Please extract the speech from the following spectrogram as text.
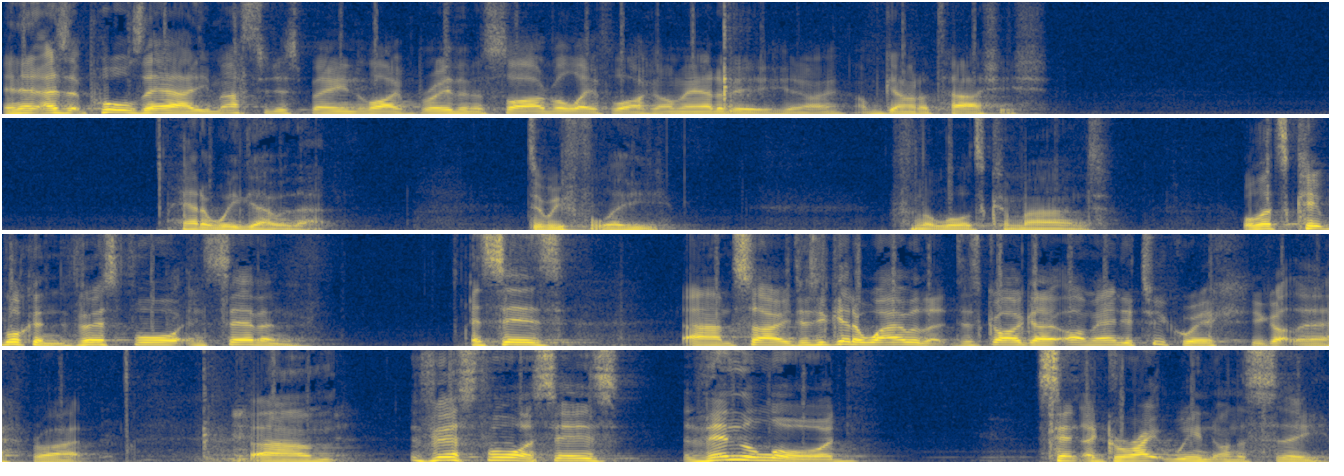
And as it pulls out, he must have just been like breathing a sigh of relief, like, I'm out of here, you know, I'm going to Tarshish. How do we go with that? Do we flee from the Lord's command. Well, let's keep looking. Verse 4 and 7. It says, um, So, does he get away with it? Does God go, Oh man, you're too quick. You got there, right? Um, verse 4 says, Then the Lord sent a great wind on the sea,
